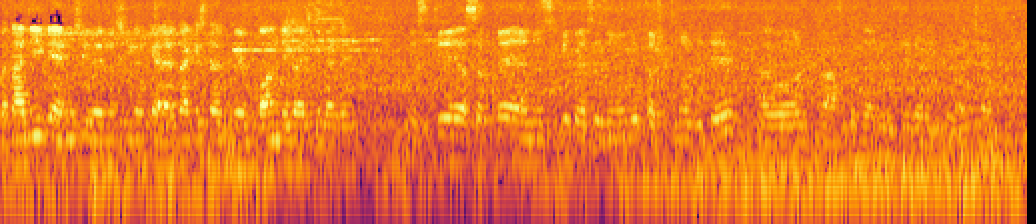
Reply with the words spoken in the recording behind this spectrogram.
बता दिए कि एन ओ सी का क्या रहता है किस तरह कौन देगा इसके पैसे? इसके असल में एन के पैसे जो हैं वो कस्टमर देते हैं और ट्रांसपोर्ट देते हैं गाड़ी को। अच्छा।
